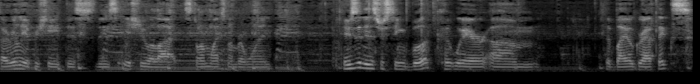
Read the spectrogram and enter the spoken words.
So I really appreciate this this issue a lot. Stormwatch number one. Here's an interesting book where um, the biographics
